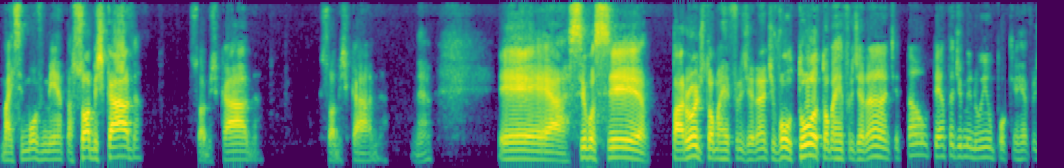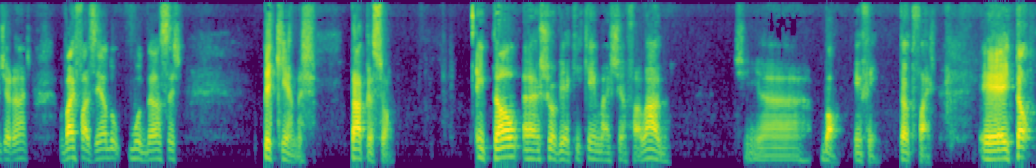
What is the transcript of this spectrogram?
Mas se movimenta, sobe escada, sobe escada, sobe escada, né? É, se você parou de tomar refrigerante, voltou a tomar refrigerante, então tenta diminuir um pouquinho o refrigerante, vai fazendo mudanças pequenas, tá, pessoal? Então, é, deixa eu ver aqui quem mais tinha falado. Tinha. Bom, enfim, tanto faz. É, então,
